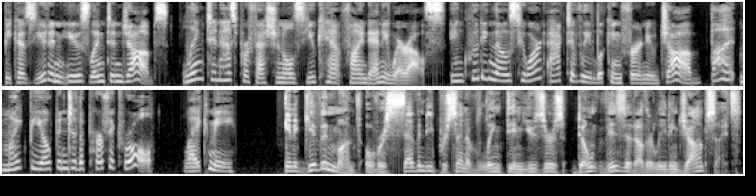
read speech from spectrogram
because you didn't use LinkedIn jobs. LinkedIn has professionals you can't find anywhere else, including those who aren't actively looking for a new job but might be open to the perfect role, like me. In a given month, over 70% of LinkedIn users don't visit other leading job sites.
